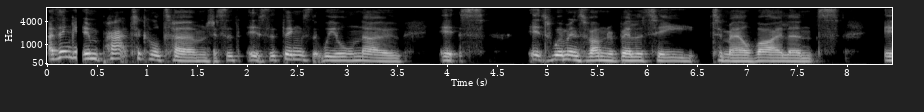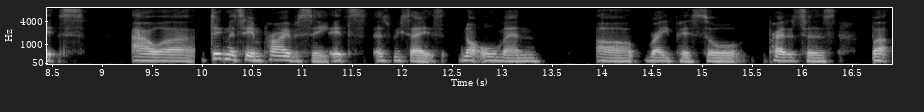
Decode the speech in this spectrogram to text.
I think in practical terms, it's the, it's the things that we all know. It's it's women's vulnerability to male violence. It's our dignity and privacy. It's as we say, it's not all men are rapists or predators, but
